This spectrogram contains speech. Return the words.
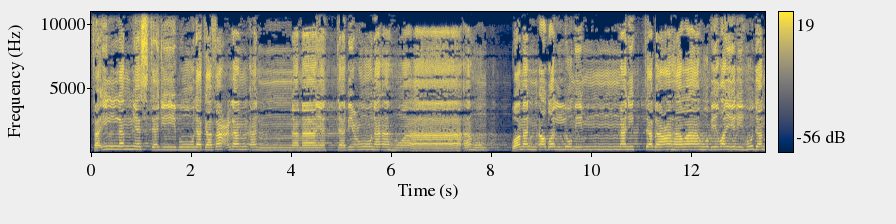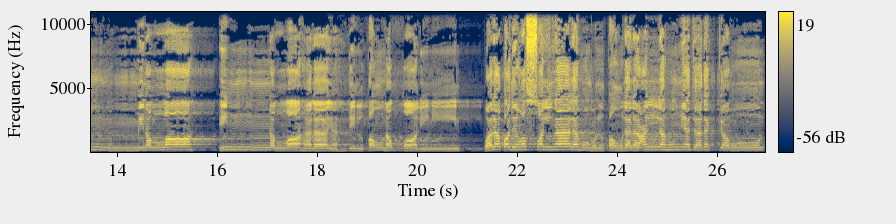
فإن لم يستجيبوا لك فاعلم أنما يتبعون أهواءهم ومن أضل ممن اتبع هواه بغير هدى من الله إن الله لا يهدي القوم الظالمين ولقد وصلنا لهم القول لعلهم يتذكرون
